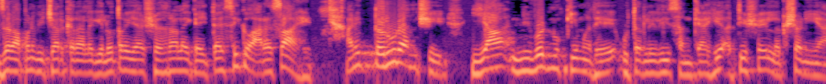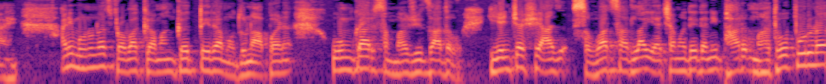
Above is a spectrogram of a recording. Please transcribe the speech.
जर आपण विचार करायला गेलो तर या शहराला एक ऐतिहासिक वारसा आहे. आणि तरुणांची या निवडणुकीमध्ये उतरलेली संख्या ही अतिशय लक्षणीय आहे. आणि म्हणूनच प्रभाग क्रमांक तेरामधून आपण ओंकार संभाजी जाधव यांच्याशी आज संवाद साधला. याच्यामध्ये त्यांनी फार महत्त्वपूर्ण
